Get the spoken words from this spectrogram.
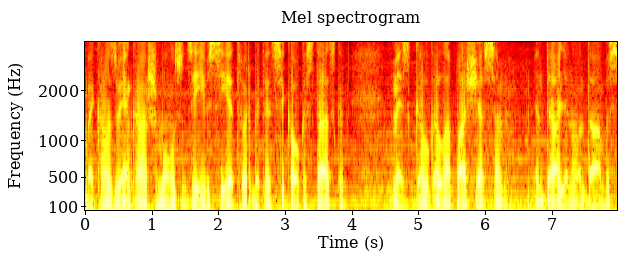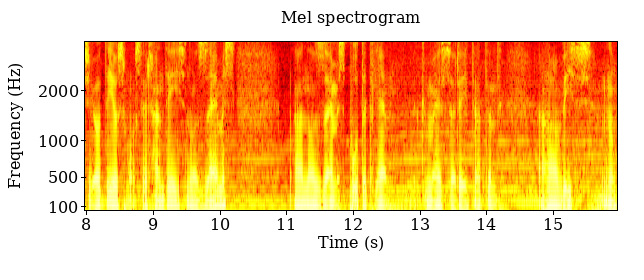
vai kā uz vienkāršu mūsu dzīves ietvaru, bet tas ir kaut kas tāds, ka mēs galu galā paši esam daļa no dabas, jo Dievs mūs ir radījis no zemes, no zemes putekļiem, bet mēs arī tātad visi, nu,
